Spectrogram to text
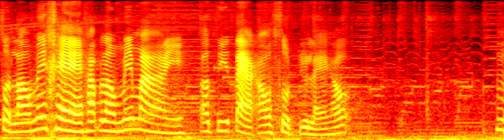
ส่วนเราไม่แคร์ครับ เราไม่มายเราตีแตกเอาสุดอยู่แล้วหึ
